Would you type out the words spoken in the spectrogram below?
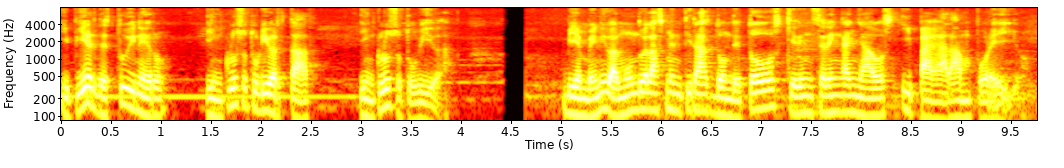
y pierdes tu dinero, incluso tu libertad, incluso tu vida. Bienvenido al mundo de las mentiras donde todos quieren ser engañados y pagarán por ello.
